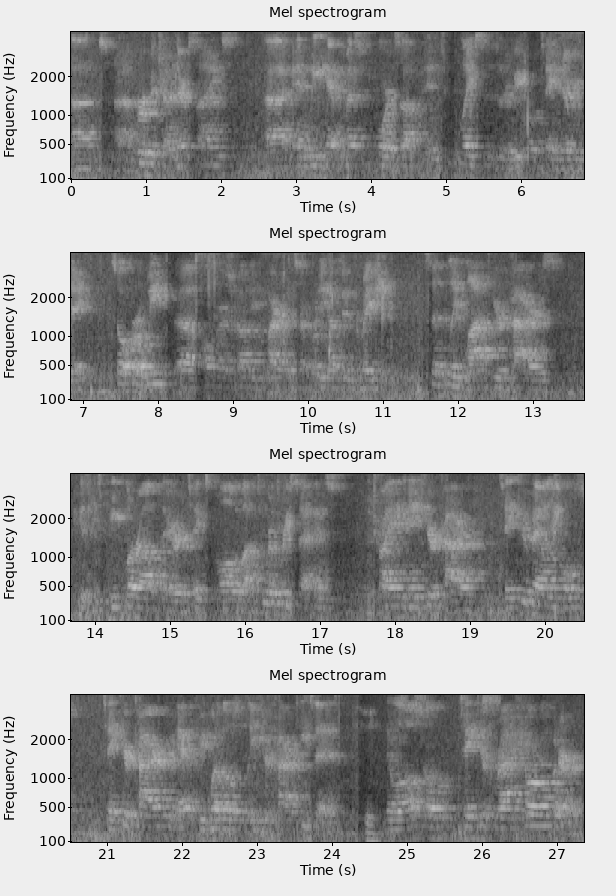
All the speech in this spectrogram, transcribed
uh, uh, verbiage on their signs. Uh, And we have message boards up in two places that are being rotated every day. So for a week, uh, all of our departments are putting up information. Simply lock your cars because these people are out there. It takes them all about two or three seconds to try and get into your car, take your valuables, take your car, you have to be one of those that leaves your car keys in it. They will also take your garage door opener,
